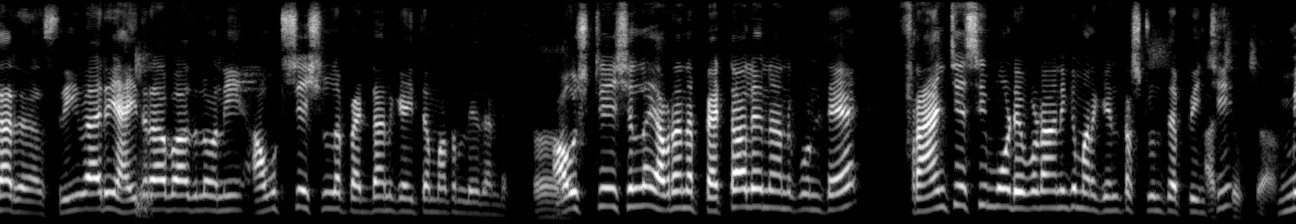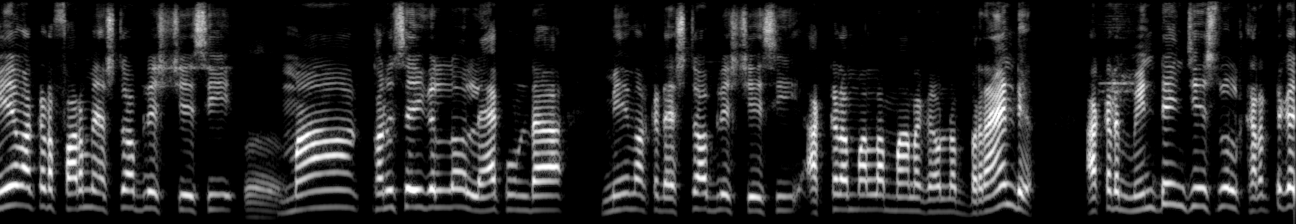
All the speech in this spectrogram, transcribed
సార్ శ్రీవారి హైదరాబాద్లోని అవుట్ స్టేషన్లో పెట్టడానికి అయితే మాత్రం లేదండి. అవుట్ స్టేషన్లో ఎవరైనా పెట్టాలి అని అనుకుంటే ఫ్రాంచైజీ మోడ్ ఇవ్వడానికి మనకి ఇంట్రెస్ట్ ఉంది తప్పించి మేము అక్కడ ఫర్మ్ ఎస్టాబ్లిష్ చేసి మా కనుసైగల్లో లేకుండా మేము అక్కడ ఎస్టాబ్లిష్ చేసి అక్కడ మళ్ళీ మనకు ఉన్న బ్రాండ్ అక్కడ మెయింటైన్ చేసిన వాళ్ళు కరెక్ట్గా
